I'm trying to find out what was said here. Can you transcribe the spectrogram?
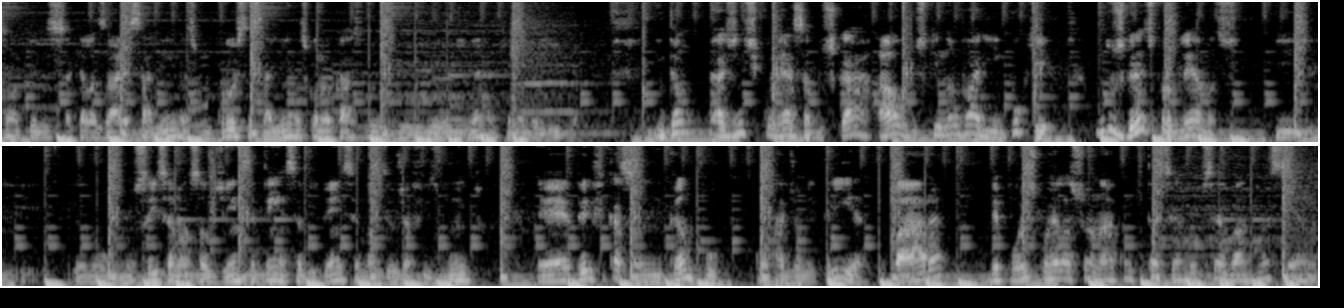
São aqueles, aquelas áreas salinas, com crostas salinas, como é o caso do, do né? Aqui na Bolívia. Então, a gente começa a buscar alvos que não variem. Por quê? Um dos grandes problemas, e eu não, não sei se a nossa audiência tem essa vivência, mas eu já fiz muito, é verificação em campo com radiometria para depois correlacionar com o que está sendo observado na cena.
